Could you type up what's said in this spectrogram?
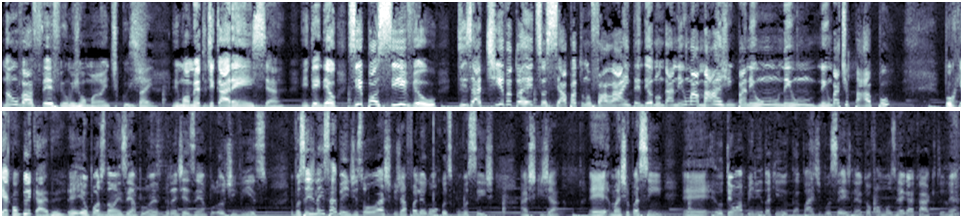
Não vá ver filmes românticos Isso aí. em momento de carência, entendeu? Se possível, desativa a tua rede social pra tu não falar, entendeu? Não dá nenhuma margem pra nenhum nenhum nenhum bate-papo, porque é complicado. Eu- posso dar um exemplo, um grande exemplo. Eu tive isso. E vocês nem sabem disso, ou eu acho que já falei alguma coisa com vocês. Acho que já. É, mas, tipo assim, é, eu tenho um apelido aqui da parte de vocês, né? Que é o famoso regacacto, né?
